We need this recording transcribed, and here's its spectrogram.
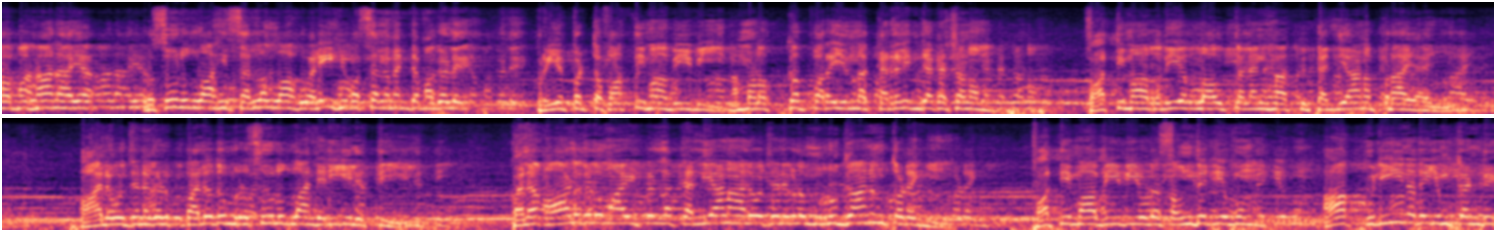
ആ മഹാനായ റസൂലുള്ളാഹി സല്ലല്ലാഹു അലൈഹി വസല്ലമന്റെ മകൾ പ്രിയപ്പെട്ട ഫാത്തിമ ബീവി നമ്മളൊക്കെ പറയുന്ന കരലിന്റെ കഷണം. ഫാത്തിമ റളിയല്ലാഹു തലൻഹാക്ക് കല്യാണപ്രായായി ആലോചനകൾ പലതും റസൂലുള്ളാന്റെ അരികിലെത്തി. പല ആളുകളുമായിട്ടുള്ള കല്യാണാലോചനകൾ മുറുകാനും തുടങ്ങി. ഫാത്തിമ ബീവിയുടെ സൗന്ദര്യവും ആ കുലീനതയും കണ്ട്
